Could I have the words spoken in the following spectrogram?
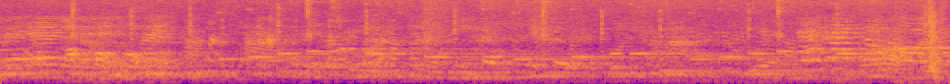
แน่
